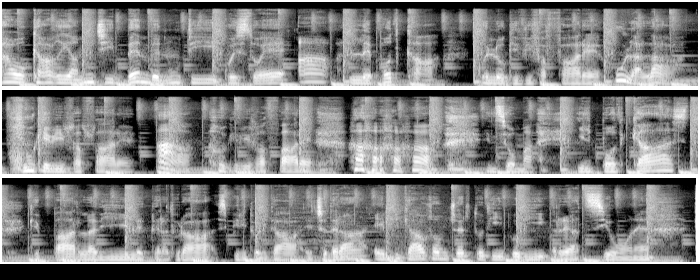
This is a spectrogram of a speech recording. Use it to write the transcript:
Ciao cari amici, benvenuti. Questo è A Le Podcast, quello che vi fa fare ulala o che vi fa fare ah o che vi fa fare ah ah ah. Insomma, il podcast che parla di letteratura, spiritualità, eccetera e vi causa un certo tipo di reazione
